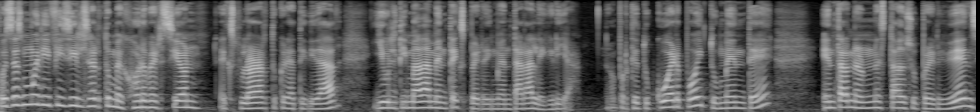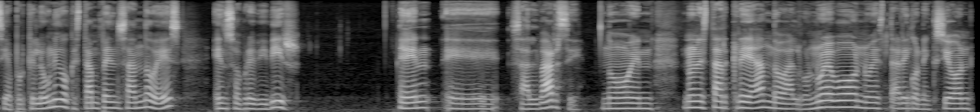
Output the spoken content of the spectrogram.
pues es muy difícil ser tu mejor versión, explorar tu creatividad y últimamente experimentar alegría, ¿no? Porque tu cuerpo y tu mente entran en un estado de supervivencia, porque lo único que están pensando es en sobrevivir, en eh, salvarse, no en, no en estar creando algo nuevo, no estar en conexión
